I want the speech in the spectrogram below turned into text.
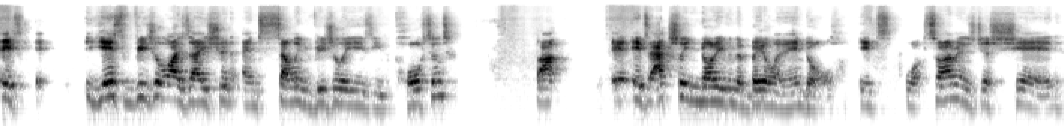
it's, it, yes, visualization and selling visually is important, but it, it's actually not even the be all and end all. It's what Simon has just shared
